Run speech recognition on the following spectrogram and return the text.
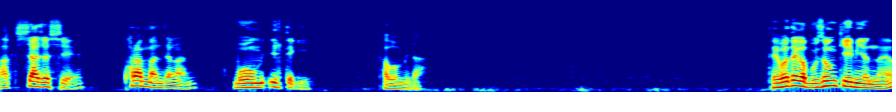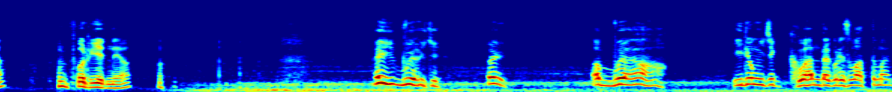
박씨 아저씨의 파란만장한 모험 일대기 가봅니다. 대바대가 무서운 게임이었나요? 모르겠네요. 에이 뭐야 이게? 에이 아 뭐야? 일용 이제 그한다 그래서 왔더만.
